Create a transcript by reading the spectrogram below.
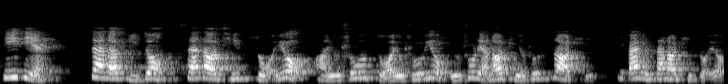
第一点，占的比重三道题左右啊，有时候左，有时候右，有时候两道题，有时候四道题，一般是三道题左右。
